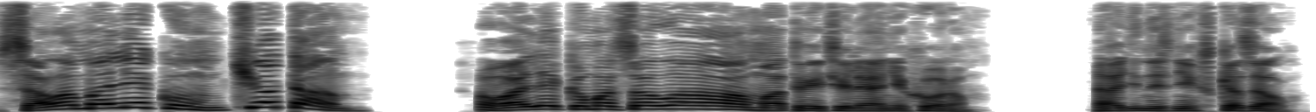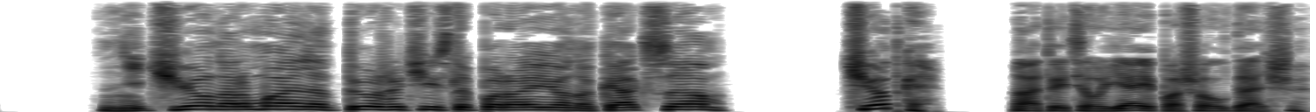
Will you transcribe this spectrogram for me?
«Салам алейкум, чё там?» «Валейкум ассалам!» — ответили они хором. Один из них сказал. «Ничего, нормально, тоже чисто по району, как сам?» «Четко», — ответил я и пошел дальше.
